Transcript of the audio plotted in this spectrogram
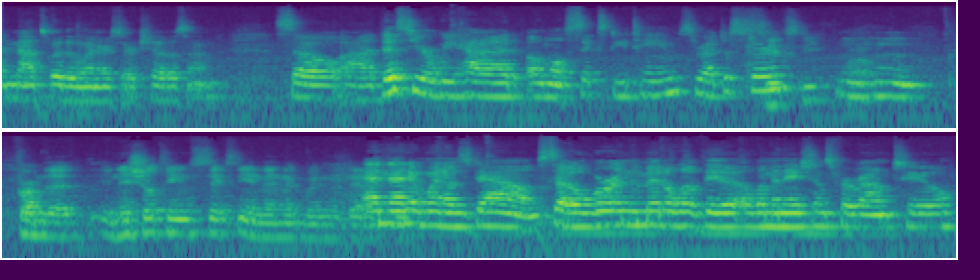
and that's where the winners are chosen. So uh, this year we had almost 60 teams registered. 60? Wow. hmm From the initial team, 60, and then it went down. And then it winnows down. So we're in the middle of the eliminations for round two.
